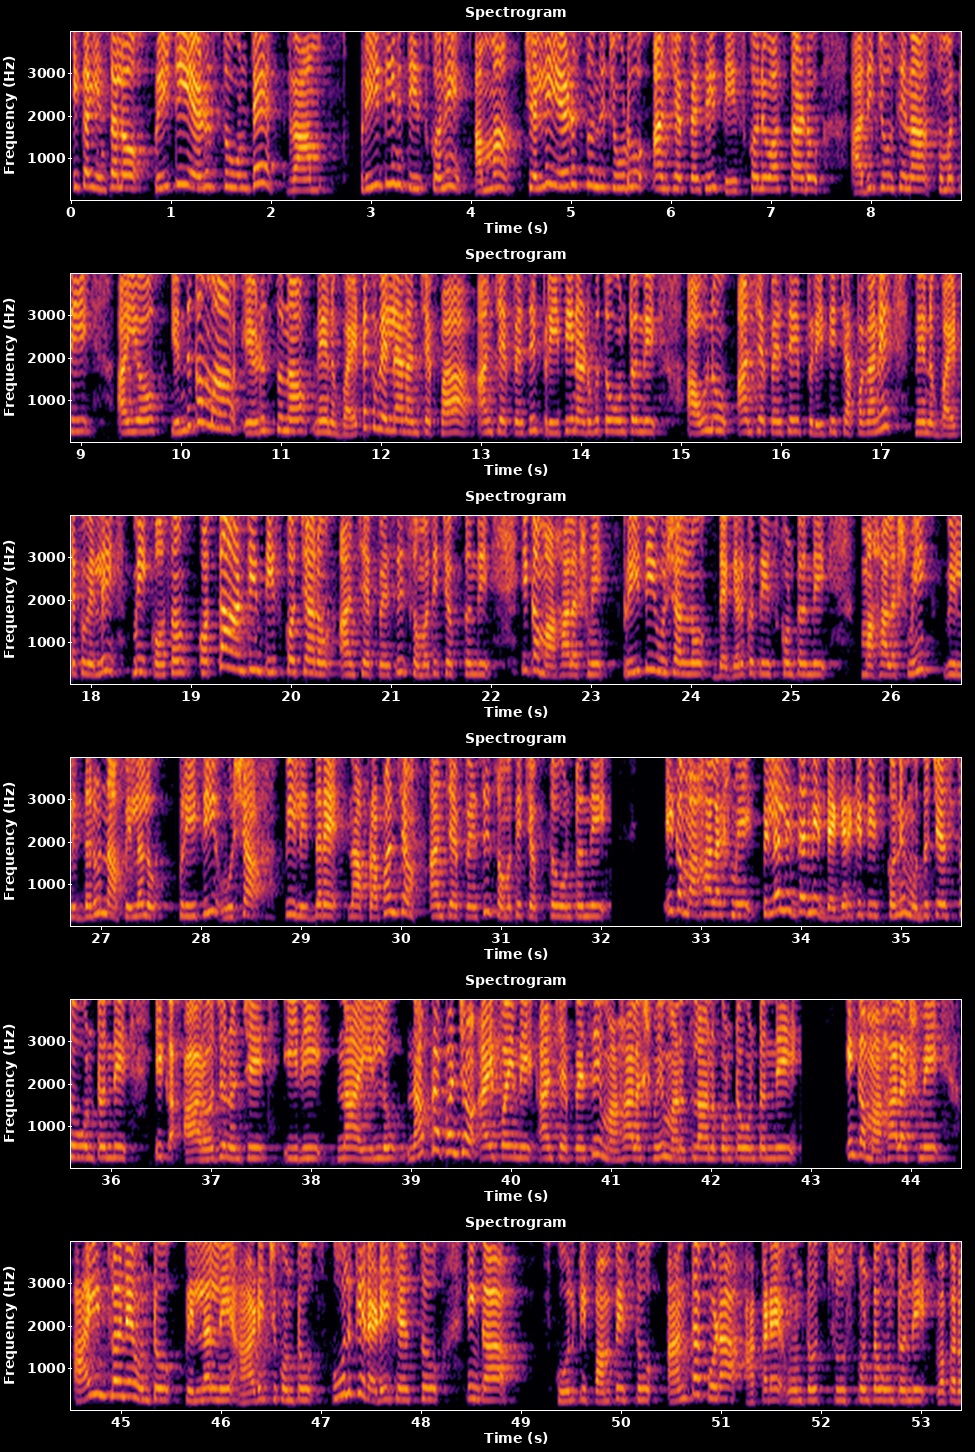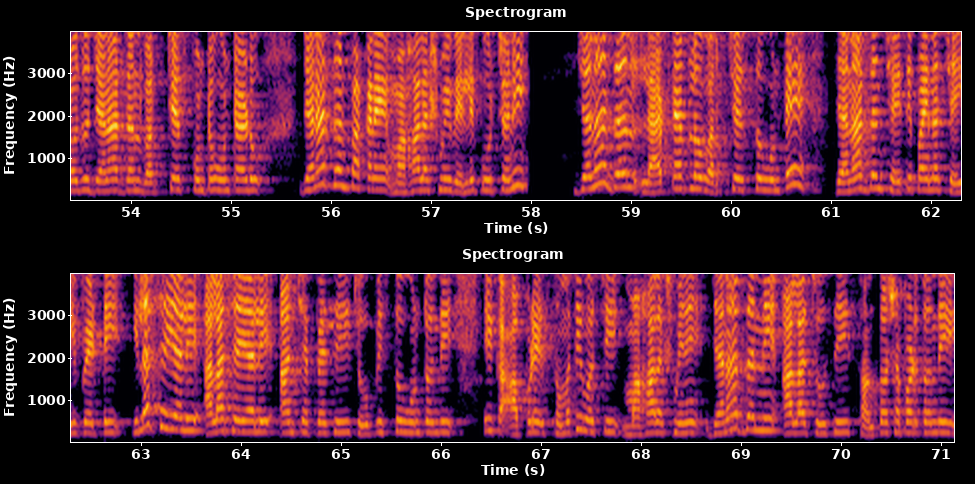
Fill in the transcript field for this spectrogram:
ఇక ఇంతలో ప్రీతి ఏడుస్తూ ఉంటే రామ్ ప్రీతిని తీసుకొని అమ్మ చెల్లి ఏడుస్తుంది చూడు అని చెప్పేసి తీసుకొని వస్తాడు. అది చూసిన సుమతి అయ్యో ఎందుకమ్మా ఏడుస్తున్నావు? నేను బయటకు వెళ్ళానని చెప్పా అని చెప్పేసి ప్రీతిని అడుగుతూ ఉంటుంది. అవును అని చెప్పేసి ప్రీతి చెప్పగానే నేను బయటకు వెళ్ళి మీకోసం కొత్త ఆంటీని తీసుకొచ్చాను అని చెప్పేసి సుమతి చెప్తుంది. ఇక మహాలక్ష్మి ప్రీతి ఉషలను దగ్గరకు తీసుకుంటుంది. మహాలక్ష్మి వీళ్ళిద్దరూ నా పిల్లలు. ప్రీతి ఉష వీళ్ళిద్దరే నా ప్రపంచం అని చెప్పేసి సుమతి చెప్తూ ఉంటుంది. ఇక మహాలక్ష్మి పిల్లలిద్దరిని దగ్గరికి తీసుకొని ముద్దు చేస్తూ ఉంటుంది. ఇక ఆ రోజు నుంచి ఇది నా ఇల్లు నా ప్రపంచం అయిపోయింది అని చెప్పేసి మహాలక్ష్మి మనసులో అనుకుంటూ ఉంటుంది. ఇంకా మహాలక్ష్మి ఆ ఇంట్లోనే ఉంటూ పిల్లల్ని ఆడించుకుంటూ స్కూల్కి రెడీ చేస్తూ ఇంకా స్కూల్కి పంపిస్తూ అంతా కూడా అక్కడే ఉంటూ చూసుకుంటూ ఉంటుంది. ఒకరోజు జనార్దన్ వర్క్ చేసుకుంటూ ఉంటాడు. జనార్దన్ పక్కనే మహాలక్ష్మి వెళ్ళి కూర్చొని జనార్దన్ ల్యాప్టాప్లో వర్క్ చేస్తూ ఉంటే జనార్దన్ చేతిపైన చేయి పెట్టి ఇలా చేయాలి అలా చేయాలి అని చెప్పేసి చూపిస్తూ ఉంటుంది. ఇక అప్పుడే సుమతి వచ్చి మహాలక్ష్మిని జనార్దన్ని అలా చూసి సంతోషపడుతుంది.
